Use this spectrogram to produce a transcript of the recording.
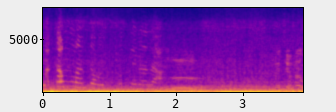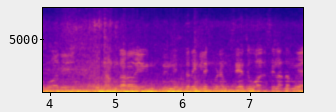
ಮತ್ತಮ್ಮ ಅಂತ ಓದ್ಕೊತಿರಲ್ಲ ಹ್ಞೂ ಚೆನ್ನಾಗಿ ಓದಿ ನಮ್ಗಾರ ಹಿಂಗೆ ನಿನ್ನ ಇಂಥರ ಇಂಗ್ಲೀಷ್ ಮೀಡಿಯಂ ಸೇರಿಸಿ ಓದಿಸಿಲ್ಲ ನಮಗೆ.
